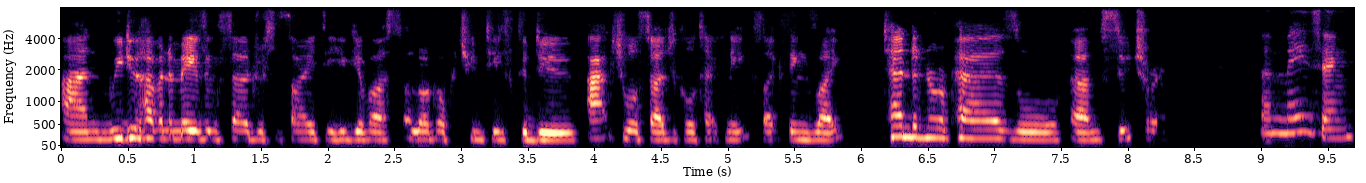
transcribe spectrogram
And we do have an amazing surgery society who give us a lot of opportunities to do actual surgical techniques, like things like tendon repairs or um, suturing. Amazing.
